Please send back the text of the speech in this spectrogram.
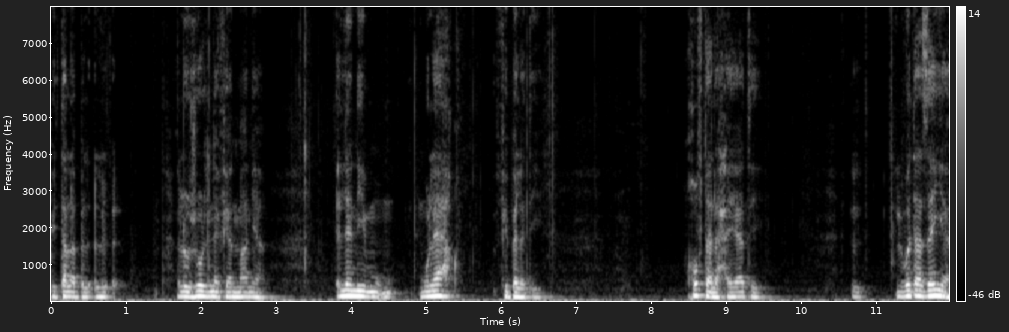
بطلب ال- ال- اللجوء لنا في ألمانيا. م- ملاحق في بلدي. خفت على حياتي. ال- الوضع زي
